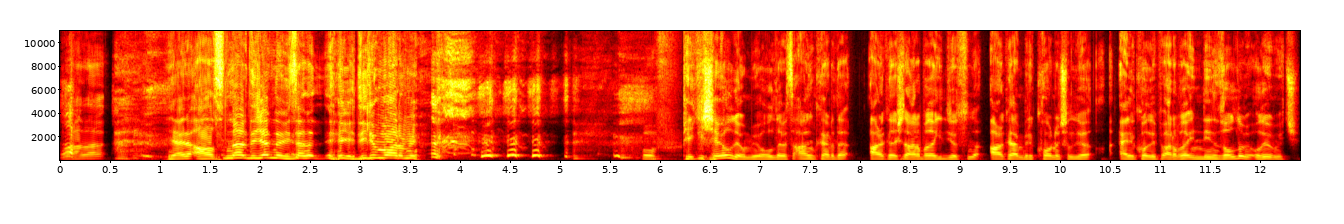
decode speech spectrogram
Valla yani alsınlar diyeceğim de insan dilim varmıyor. of. Peki şey oluyor mu yolda mesela Ankara'da arkadaşın arabada gidiyorsun arkadan biri korna çalıyor el kol yapıyor arabadan indiğiniz oldu mu oluyor mu hiç?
